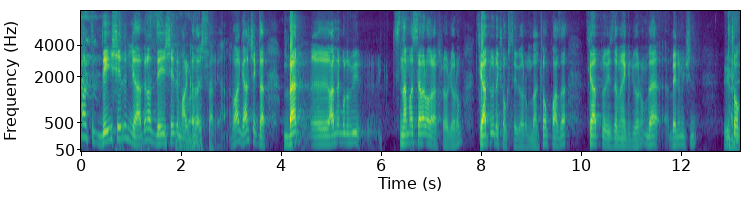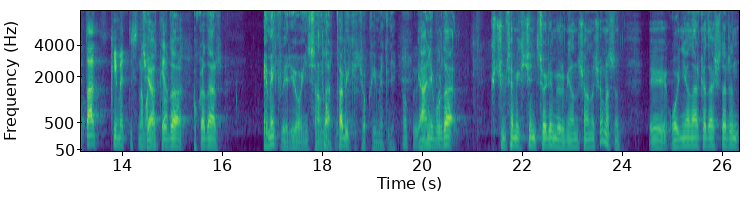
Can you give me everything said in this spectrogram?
Artık değişelim ya. Biraz değişelim arkadaşlar yani. Valla gerçekten ben e, hani bunu bir sinema sever olarak söylüyorum. Tiyatroyu da çok seviyorum ben. Çok fazla tiyatro izlemeye gidiyorum ve benim için çok daha kıymetli tiyatro. Tiyatroda o kadar emek veriyor insanlar. Tabii ki çok kıymetli. Çok büyük yani burada küçümsemek için söylemiyorum yanlış anlaşılmasın. Ee, oynayan arkadaşların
